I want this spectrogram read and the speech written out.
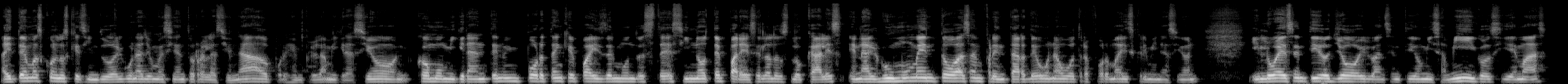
Hay temas con los que sin duda alguna yo me siento relacionado, por ejemplo la migración. Como migrante no importa en qué país del mundo estés, si no te parecen a los locales, en algún momento vas a enfrentar de una u otra forma discriminación. Y lo he sentido yo y lo han sentido mis amigos y demás.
